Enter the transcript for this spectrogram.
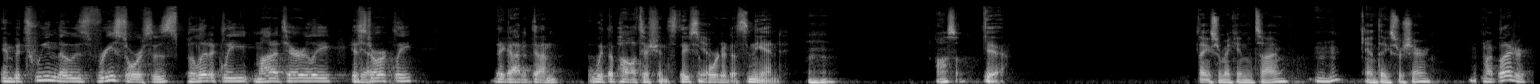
And between those resources, politically, monetarily, historically, they got it done with the politicians. They supported us in the end. Mm-hmm. Awesome. Yeah. Thanks for making the time. Mm-hmm. And thanks for sharing. My pleasure.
